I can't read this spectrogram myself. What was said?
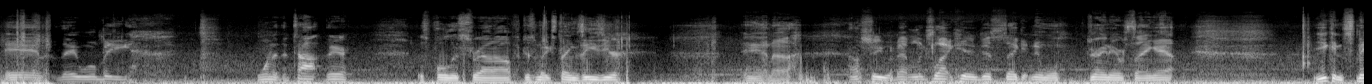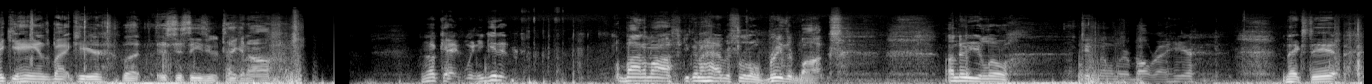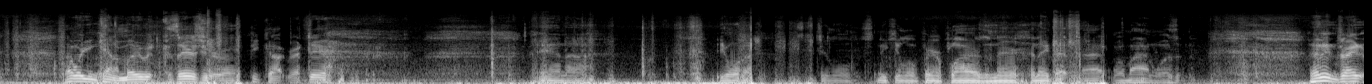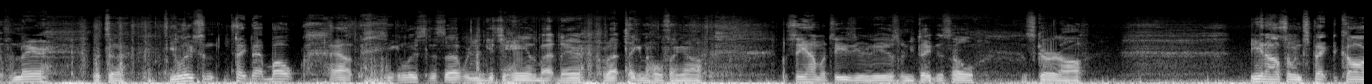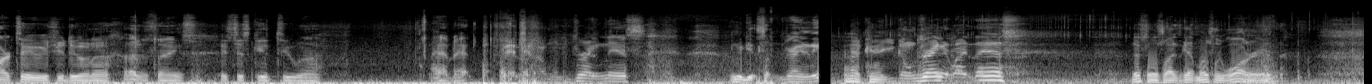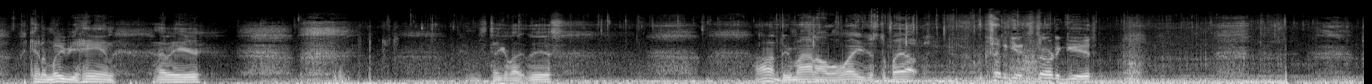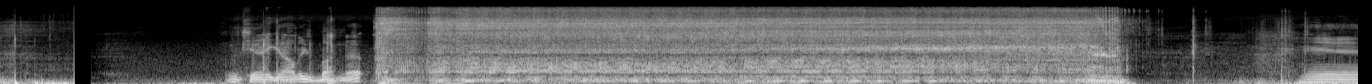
and they will be one at the top there. Just pull this shroud off. Just makes things easier and uh, I'll show you what that looks like here in just a second then we'll drain everything out. You can sneak your hands back here but it's just easier to take it off. Okay when you get it the bottom off you're gonna have this little breather box. Undo your little 10 millimeter bolt right here next to it. That way you can kind of move it because there's your uh, petcock right there. And uh, you want to your little sneaky little pair of pliers in there. It ain't that tight. Well, mine wasn't. I didn't drain it from there, but uh, you loosen, take that bolt out. You can loosen this up where you can get your hands about there without taking the whole thing off. See how much easier it is when you take this whole skirt off. You can also inspect the car too if you're doing uh, other things. It's just good to uh, have that. I'm gonna drain this. Let me get something draining. Okay, you're gonna drain it like this. This looks like it's got mostly water in it. Kind of move your hand out of here. Just take it like this. I'll do mine all the way just about. Try to get it started good. Okay, get all these buttoned up. then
